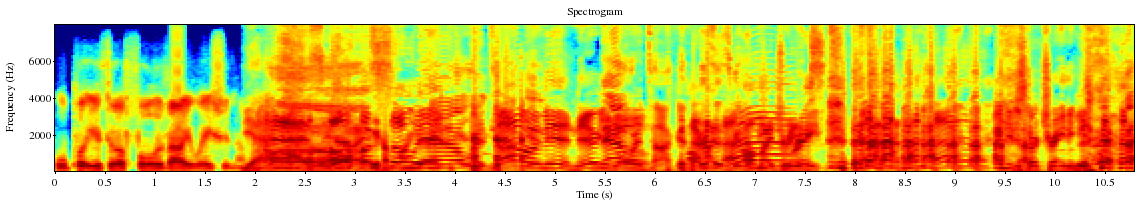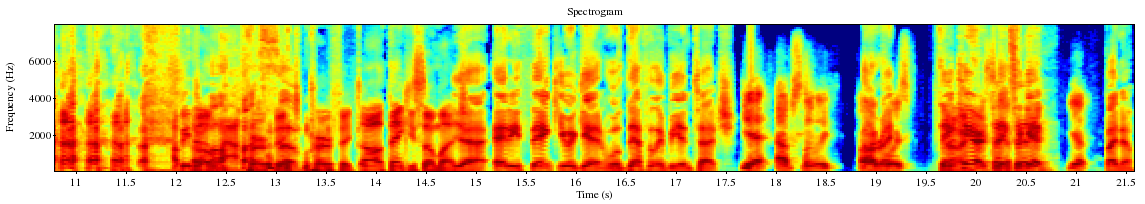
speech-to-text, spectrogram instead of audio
We'll put you through a full evaluation. of- Yes. Oh, Oh, so in. now we're talking. Now I'm in. There you now go. we're talking. All This my- is gonna all be my dreams. great. I need to start training. I'll be there to Oh, laugh. perfect, Awesome. perfect. Oh, thank you so much. Yeah, Eddie, thank you again. We'll definitely be in touch. Yeah, absolutely. All all right. right, boys. Take All right. care. Thanks, Thanks, Eddie. again. Yep. Bye now.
